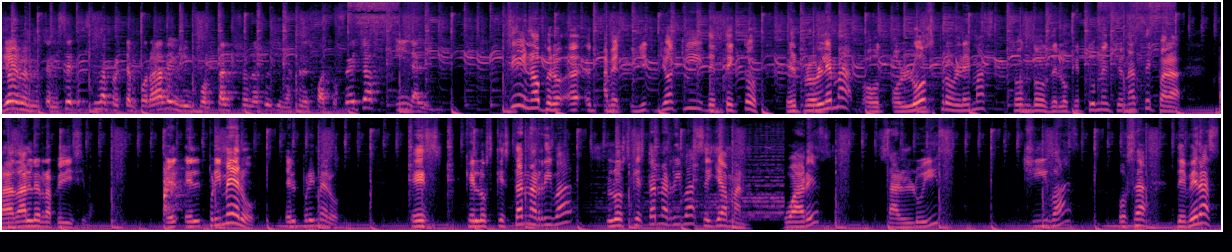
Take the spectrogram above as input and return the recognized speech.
yo me mentalicé que es una pretemporada y lo importante son las últimas 3, 4 fechas y la liga. Sí, no, pero eh, a ver, yo, aquí detecto el problema o, los problemas son dos de lo que tú mencionaste para, para darle rapidísimo. El, primero, el primero es que los que están arriba, los que están arriba se llaman Juárez, San Luis, Chivas. O sea, de veras,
